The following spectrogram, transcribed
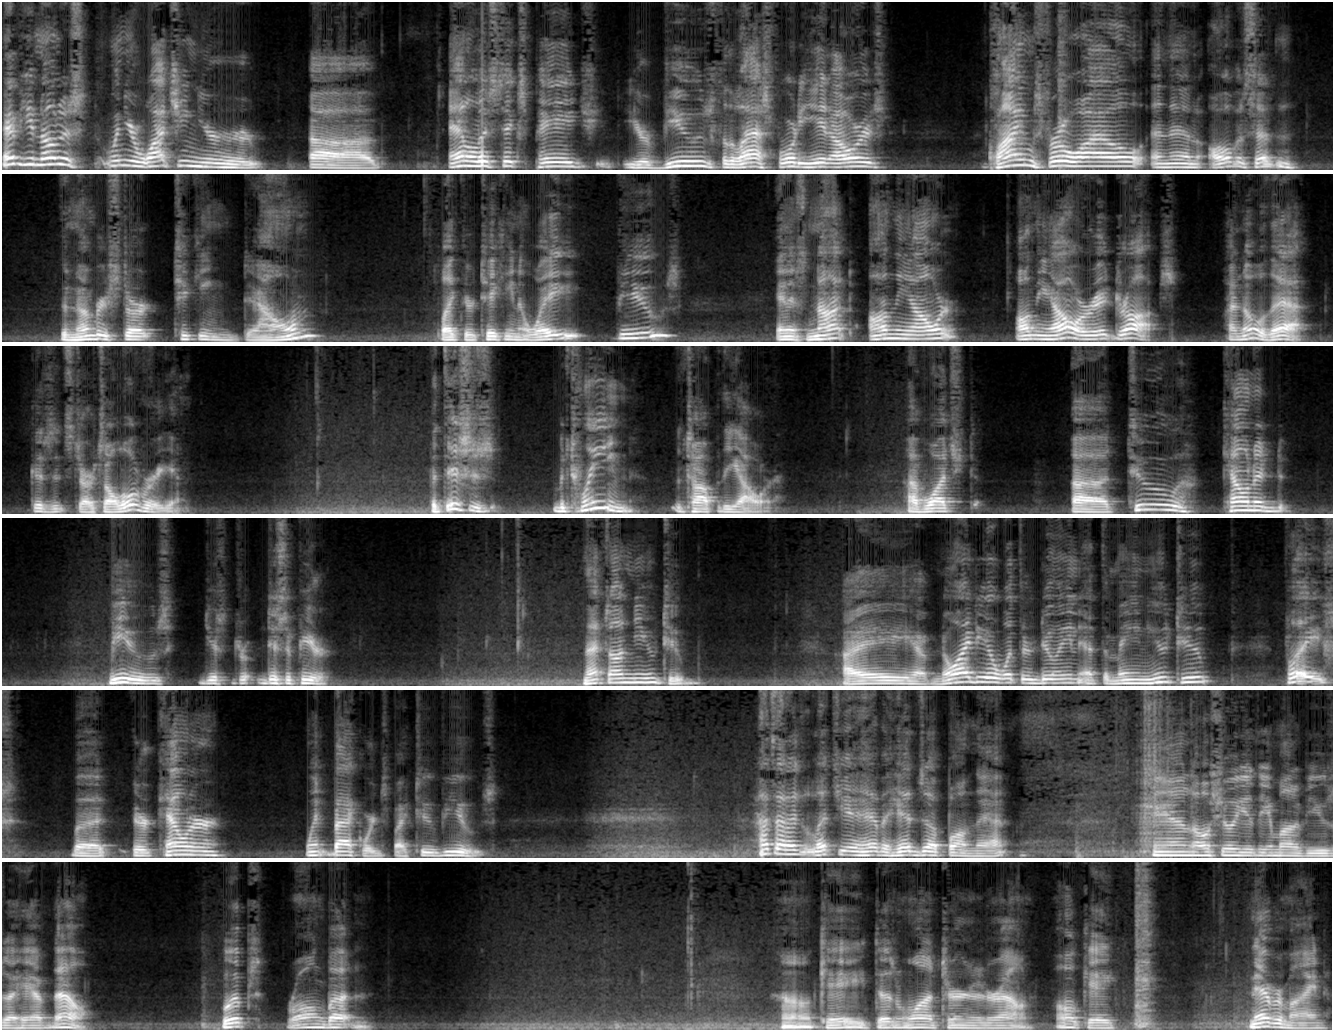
Have you noticed when you're watching your uh, analytics page, your views for the last 48 hours climbs for a while, and then all of a sudden the numbers start ticking down, like they're taking away views, and it's not on the hour? On the hour, it drops. I know that because it starts all over again. But this is between the top of the hour. I've watched uh, two counted views just disappear. That's on YouTube. I have no idea what they're doing at the main YouTube place, but their counter went backwards by two views. I thought I'd let you have a heads up on that. And I'll show you the amount of views I have now. Whoops, wrong button. Okay, doesn't want to turn it around. Okay, never mind.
